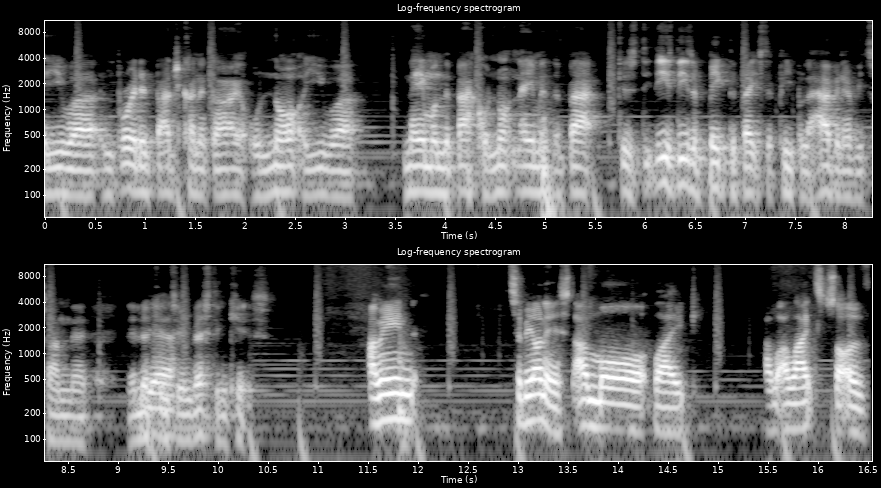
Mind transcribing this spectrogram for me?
are you a embroidered badge kind of guy or not? Are you a name on the back or not name at the back? Because th- these these are big debates that people are having every time they're they're looking Yeah. to invest in kits. I mean, to be honest, I'm more like I, I like to sort of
